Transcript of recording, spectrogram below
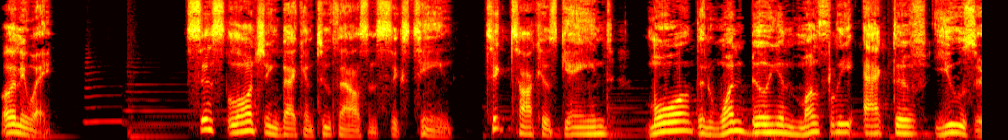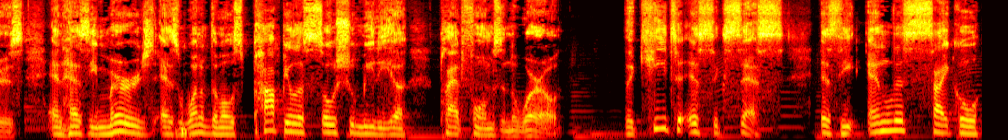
well, anyway, since launching back in 2016, TikTok has gained more than 1 billion monthly active users and has emerged as one of the most popular social media platforms in the world. The key to its success is the endless cycle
